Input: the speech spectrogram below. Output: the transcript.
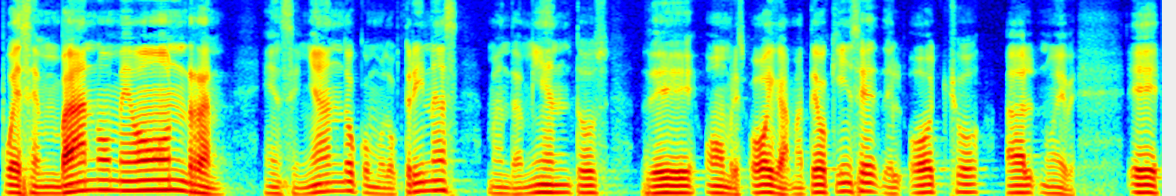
pues en vano me honran, enseñando como doctrinas mandamientos de hombres. Oiga, Mateo 15 del 8 al 9. Eh,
